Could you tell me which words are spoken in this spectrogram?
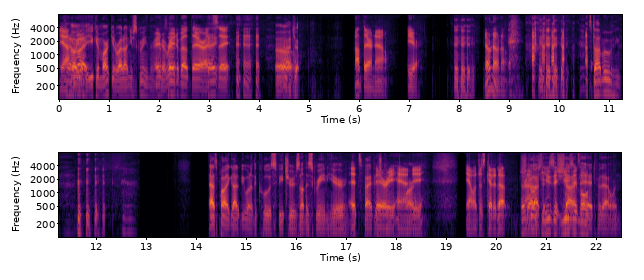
yeah, Yeah, oh yeah, you can mark it right on your screen there. right, That's right it. about there. I'd Okay. say Oh. Roger. not there now. Here. No, no, no. Stop moving. That's probably got to be one of the coolest features on the screen here. It's fact that you very can mark. handy. Yeah, we'll just get it up. Shout out to- Use it- shout use out it to more. Ed for that one.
